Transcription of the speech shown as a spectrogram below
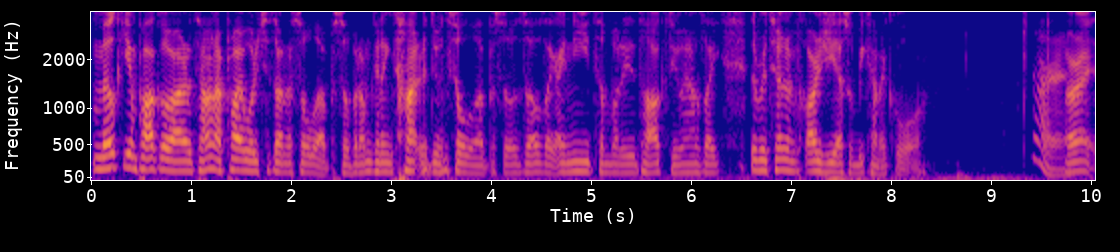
Milky and Paco are out of town, I probably would have just done a solo episode. But I'm getting tired of doing solo episodes. So I was like, I need somebody to talk to, and I was like, the return of RGS would be kind of cool. All right. All right.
